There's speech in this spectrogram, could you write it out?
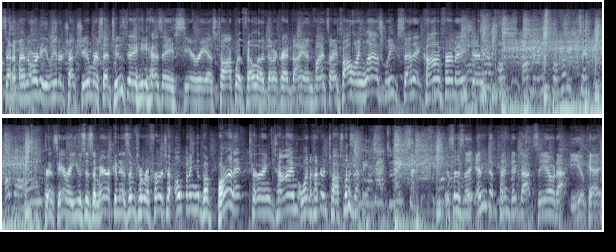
Senate Minority Leader Chuck Schumer said Tuesday he has a serious talk with fellow Democrat Dianne Feinstein following last week's Senate confirmation. Prince Harry uses Americanism to refer to opening the bonnet during Time 100 talks. What does that mean? This is the independent.co.uk.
